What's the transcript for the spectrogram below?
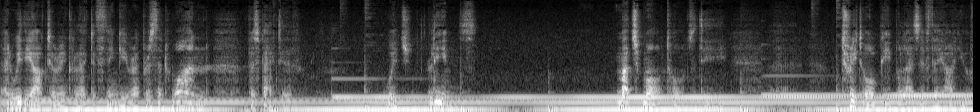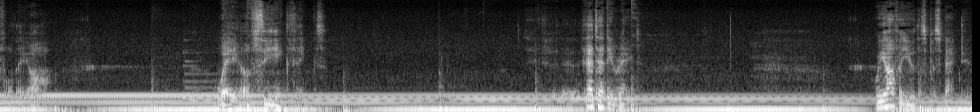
And we, the Arcturian Collective Thingy, represent one perspective which leans much more towards the treat all people as if they are you, for they are way of seeing things. At any rate, we offer you this perspective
